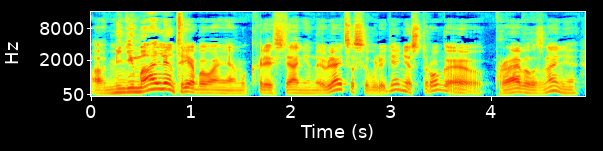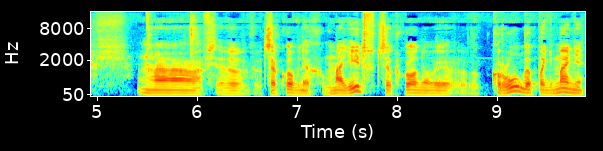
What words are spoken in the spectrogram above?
минимальным требованием к христианину является соблюдение строгое правила знания а, церковных молитв, церковного круга, понимания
